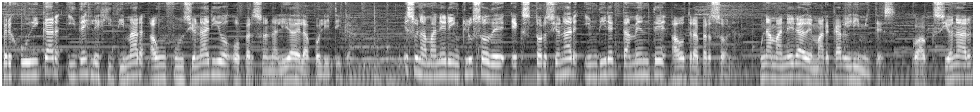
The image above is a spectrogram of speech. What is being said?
perjudicar y deslegitimar a un funcionario o personalidad de la política. Es una manera incluso de extorsionar indirectamente a otra persona, una manera de marcar límites, coaccionar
